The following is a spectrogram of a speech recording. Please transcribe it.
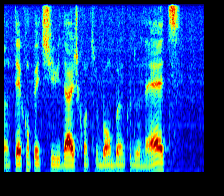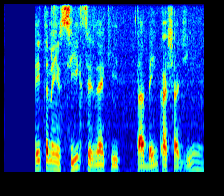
manter a competitividade contra o bom banco do Nets. Tem também o Sixers, né, que tá bem encaixadinho.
